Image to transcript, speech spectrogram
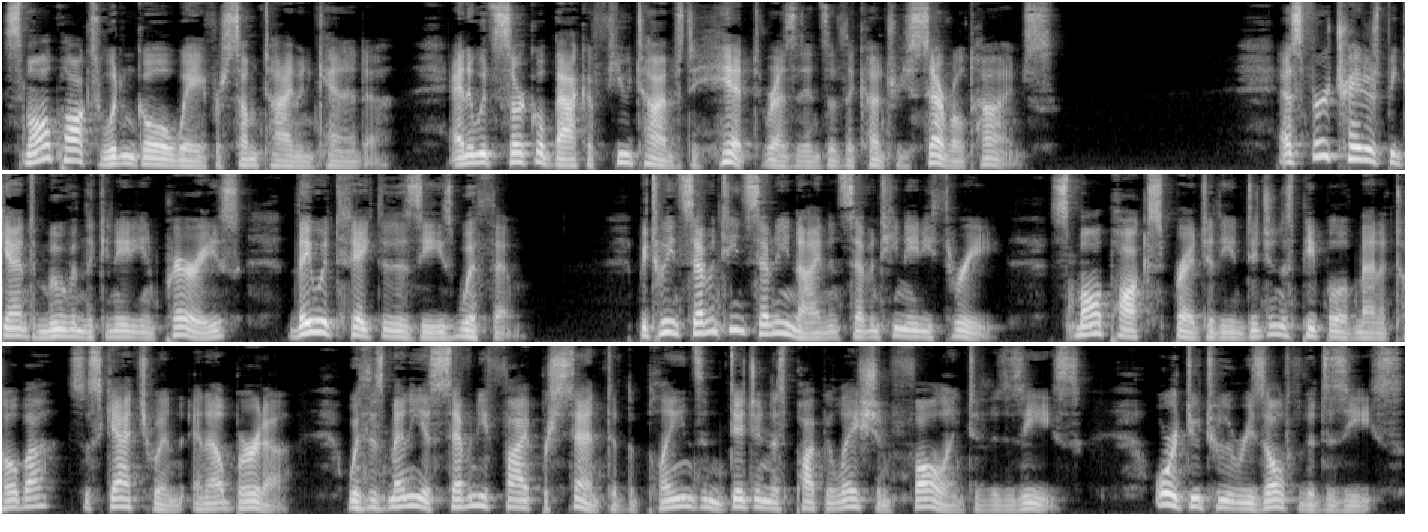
Smallpox wouldn't go away for some time in Canada, and it would circle back a few times to hit residents of the country several times. As fur traders began to move in the Canadian prairies, they would take the disease with them. Between 1779 and 1783, smallpox spread to the indigenous people of Manitoba, Saskatchewan, and Alberta, with as many as 75% of the plains indigenous population falling to the disease, or due to the result of the disease,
